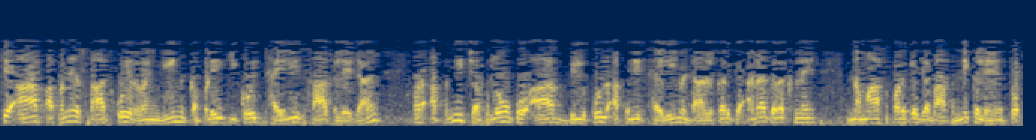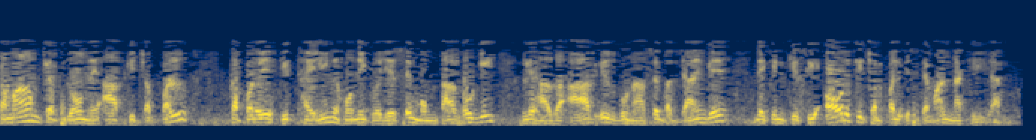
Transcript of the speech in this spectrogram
کہ آپ اپنے ساتھ کوئی رنگین کپڑے کی کوئی تھیلی ساتھ لے جائیں اور اپنی چپلوں کو آپ بالکل اپنی تھیلی میں ڈال کر کے الگ رکھ لیں۔ نماز پڑھ کے جب آپ نکلیں تو تمام چپلوں میں آپ کی چپل کپڑے کی تھیلی میں ہونے کی وجہ سے ممتاز ہوگی۔ لہذا آپ اس گناہ سے بچ جائیں گے، لیکن کسی اور کی چپل استعمال نہ کی جائے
